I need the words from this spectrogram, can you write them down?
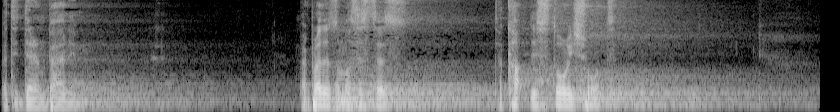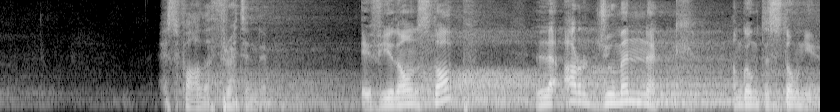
But it didn't burn him. My brothers and my sisters, to cut this story short, his father threatened him. If you don't stop, لأرجمنك I'm going to stone you.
